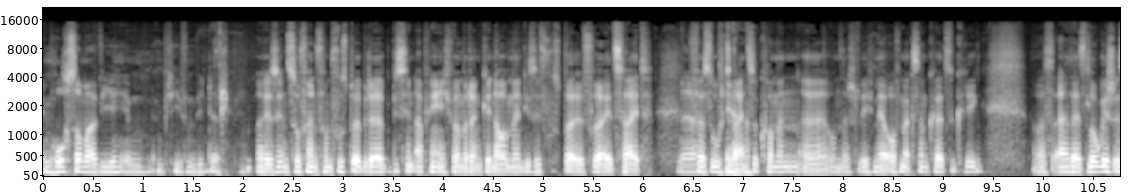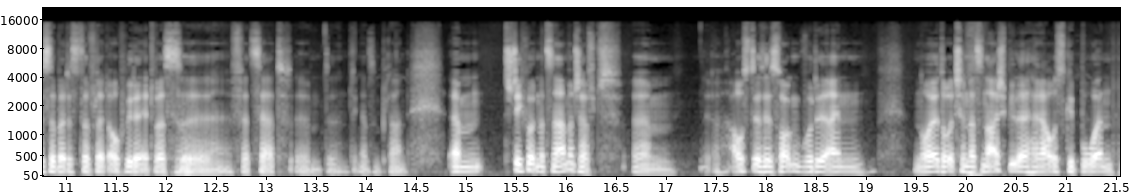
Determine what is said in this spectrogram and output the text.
im Hochsommer wie im, im tiefen Winter spielen. Also insofern vom Fußball wieder ein bisschen abhängig, weil man dann genau immer in diese fußballfreie Zeit ja. versucht reinzukommen, äh, um natürlich mehr Aufmerksamkeit zu kriegen. Was einerseits logisch ist, aber das da vielleicht auch wieder etwas äh, verzerrt, äh, den, den, ganzen Plan. Ähm, Stichwort Nationalmannschaft. Ähm, aus der Saison wurde ein neuer deutscher Nationalspieler herausgeboren,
